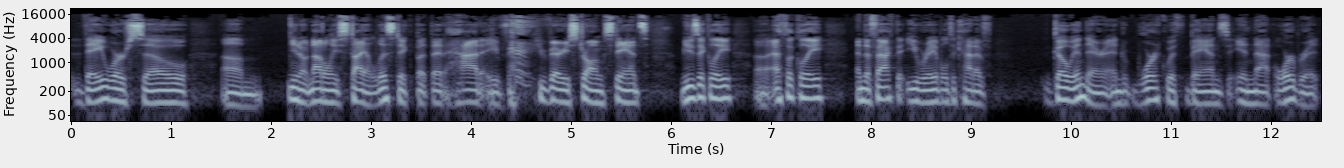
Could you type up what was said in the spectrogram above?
they were so um, you know not only stylistic but that had a very very strong stance musically uh, ethically and the fact that you were able to kind of go in there and work with bands in that orbit.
